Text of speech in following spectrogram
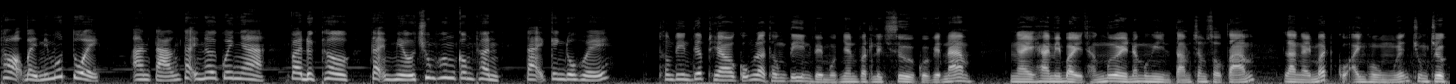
thọ 71 tuổi, an táng tại nơi quê nhà và được thờ tại miếu Trung Hưng Công Thần tại Kinh đô Huế. Thông tin tiếp theo cũng là thông tin về một nhân vật lịch sử của Việt Nam. Ngày 27 tháng 10 năm 1868 là ngày mất của anh hùng Nguyễn Trung Trực.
